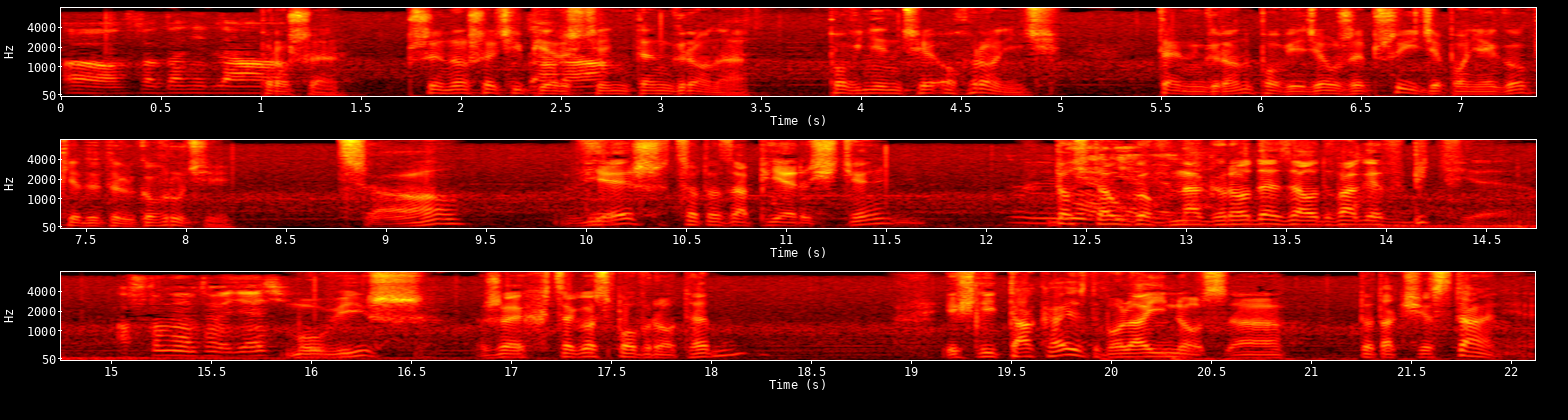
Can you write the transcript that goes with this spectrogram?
O, zadanie dla... Proszę, przynoszę ci pierścień Tengrona. Powinien cię ochronić. Tengron powiedział, że przyjdzie po niego, kiedy tylko wróci. Co? Wiesz, co to za pierścień? Dostał nie go w wiem. nagrodę za odwagę w bitwie. A skąd miałem to wiedzieć? Mówisz, że chce go z powrotem? Jeśli taka jest wola Inosa, to tak się stanie.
